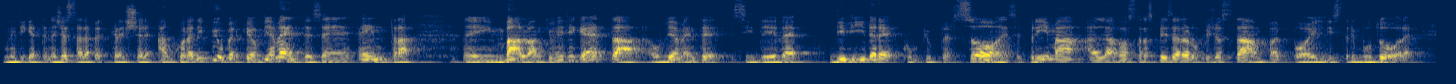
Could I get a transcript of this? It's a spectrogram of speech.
un'etichetta è necessaria per crescere ancora di più perché ovviamente se entra eh, in ballo anche un'etichetta ovviamente si deve dividere con più persone. Se prima la vostra spesa era l'ufficio stampa e poi il distributore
